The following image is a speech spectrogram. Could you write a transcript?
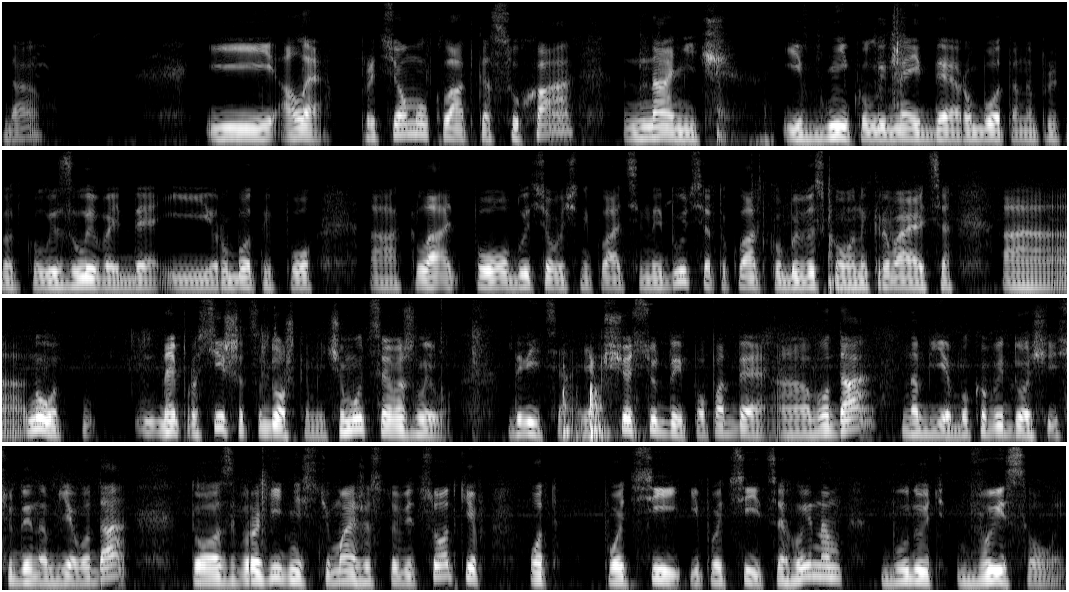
Да. І, але при цьому кладка суха на ніч і в дні, коли не йде робота, наприклад, коли злива йде і роботи по, по облицьовочній кладці не йдуться, то кладка обов'язково накривається. Ну, от, найпростіше це дошками. Чому це важливо? Дивіться, якщо сюди попаде вода, наб'є боковий дощ і сюди наб'є вода, то з вирогідністю майже 100% от по цій і по цій цеглинам будуть висоли.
